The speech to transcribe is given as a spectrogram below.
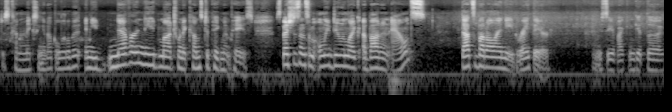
Just kind of mixing it up a little bit. And you never need much when it comes to pigment paste. Especially since I'm only doing like about an ounce. That's about all I need right there. Let me see if I can get the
